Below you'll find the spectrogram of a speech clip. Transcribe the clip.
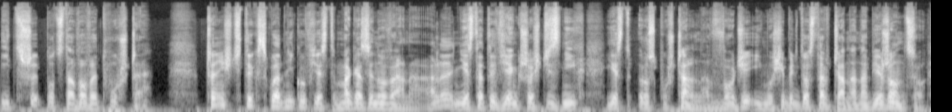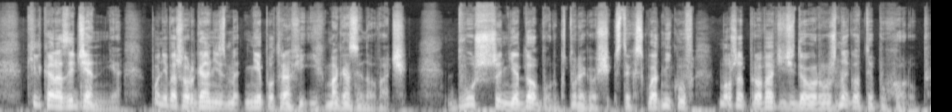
i 3 podstawowe tłuszcze. Część tych składników jest magazynowana, ale niestety większość z nich jest rozpuszczalna w wodzie i musi być dostarczana na bieżąco, kilka razy dziennie, ponieważ organizm nie potrafi ich magazynować. Dłuższy niedobór któregoś z tych składników może prowadzić do różnego typu chorób.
